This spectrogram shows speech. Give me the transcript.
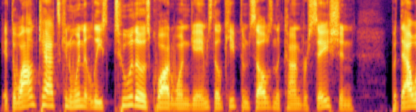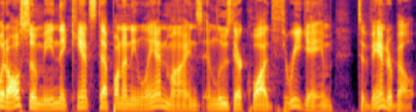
If the Wildcats can win at least two of those quad one games, they'll keep themselves in the conversation. But that would also mean they can't step on any landmines and lose their quad three game to Vanderbilt.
